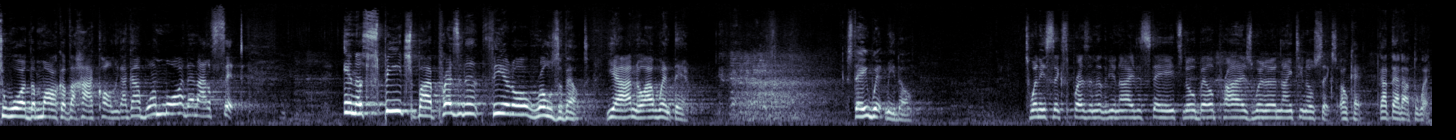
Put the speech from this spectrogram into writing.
toward the mark of the high calling. I got one more, then I'll sit. In a speech by President Theodore Roosevelt, yeah, I know I went there. Stay with me though. 26th President of the United States, Nobel Prize winner 1906. Okay, got that out the way.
